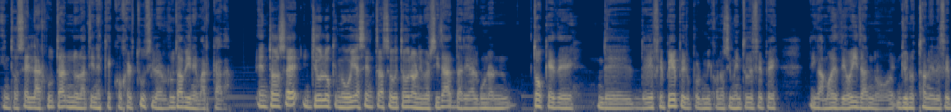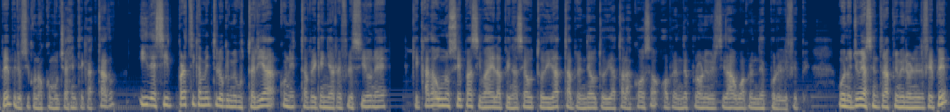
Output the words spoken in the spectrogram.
Entonces la ruta no la tienes que escoger tú si la ruta viene marcada. Entonces yo lo que me voy a centrar sobre todo en la universidad, daré algún toque de, de, FP, pero por mi conocimiento de FP, digamos, es de oídas. No, yo no he estado en el FP, pero sí conozco mucha gente que ha estado. Y decir prácticamente lo que me gustaría con esta pequeña reflexión es que cada uno sepa si vale la pena ser autodidacta, aprender autodidacta las cosas, o aprender por la universidad o aprender por el FP. Bueno, yo me voy a centrar primero en el FP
